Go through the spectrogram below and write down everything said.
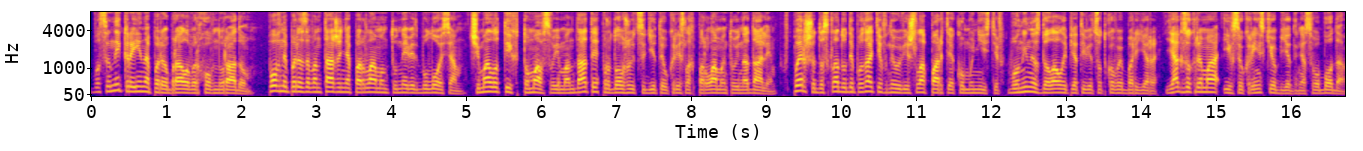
Восени країна переобрала Верховну Раду. Повне перезавантаження парламенту не відбулося. Чимало тих, хто мав свої мандати, продовжують сидіти у кріслах парламенту і надалі. Вперше до складу депутатів не увійшла партія комуністів. Вони не здолали 5% бар'єр, як зокрема і Всеукраїнське об'єднання Свобода.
